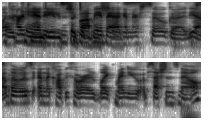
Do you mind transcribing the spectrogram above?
Like hard candies. And she bought me a bag and they're so good. Yeah, so those good. and the Kapiko are like my new obsessions now.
